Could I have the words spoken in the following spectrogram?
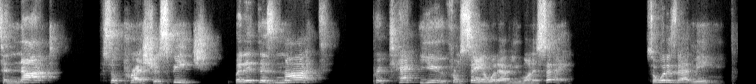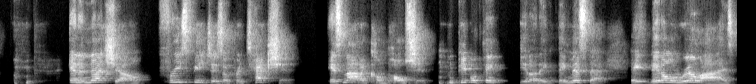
to not suppress your speech, but it does not protect you from saying whatever you want to say. So, what does that mean? In a nutshell, free speech is a protection, it's not a compulsion. People think you know, they, they miss that. They, they don't realize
